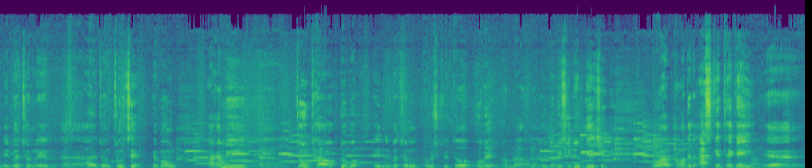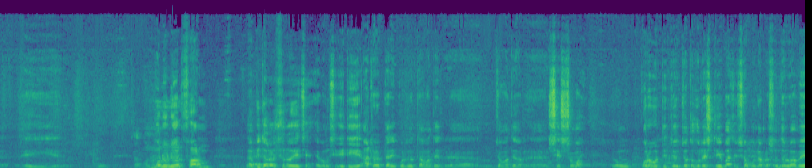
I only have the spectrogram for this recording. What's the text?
নির্বাচনের আয়োজন চলছে এবং আগামী চৌঠা অক্টোবর এই নির্বাচন অনুষ্ঠিত হবে। আমরা আম- ওইভাবে শিডিউল দিয়েছি। আমাদের আজকে থেকেই এই মনোনয়ন ফর্ম বিতরণ শুরু হয়েছে এবং এটি আঠারো তারিখ পর্যন্ত আমাদের জমা দেওয়ার শেষ সময় এবং পরবর্তী যতগুলো স্টেপ আছে সবগুলো আমরা সুন্দরভাবে,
